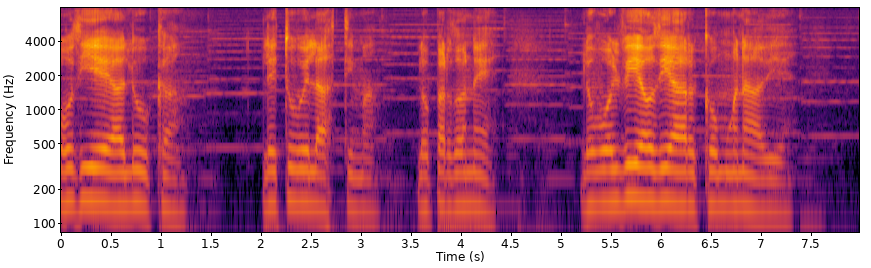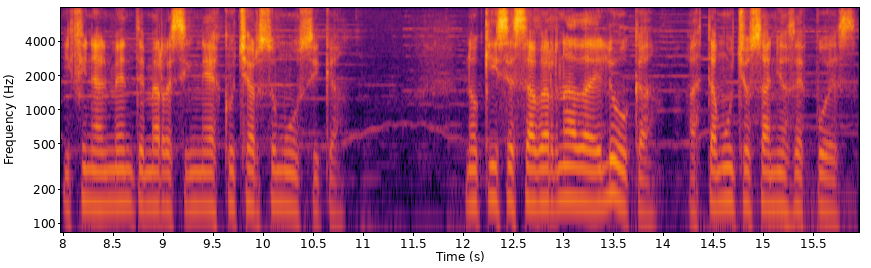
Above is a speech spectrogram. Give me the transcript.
Odié a Luca, le tuve lástima, lo perdoné, lo volví a odiar como a nadie y finalmente me resigné a escuchar su música. No quise saber nada de Luca hasta muchos años después.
